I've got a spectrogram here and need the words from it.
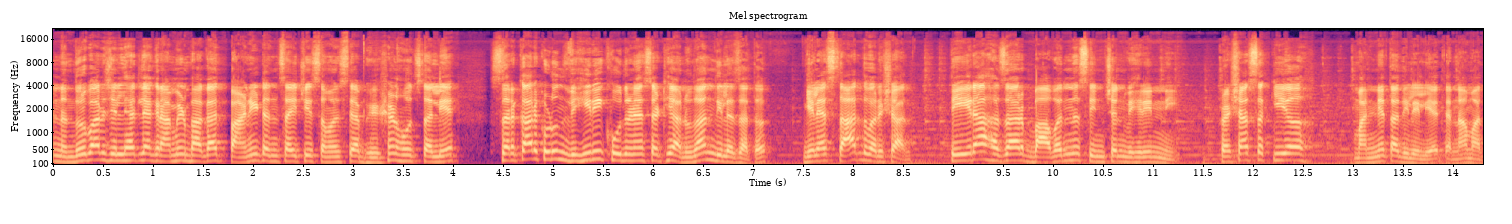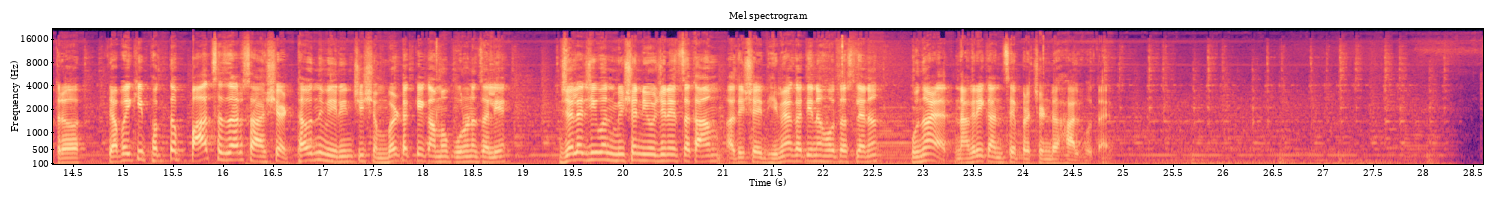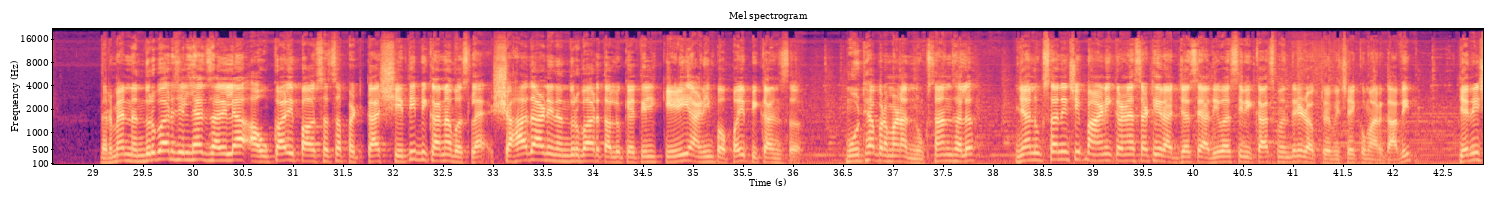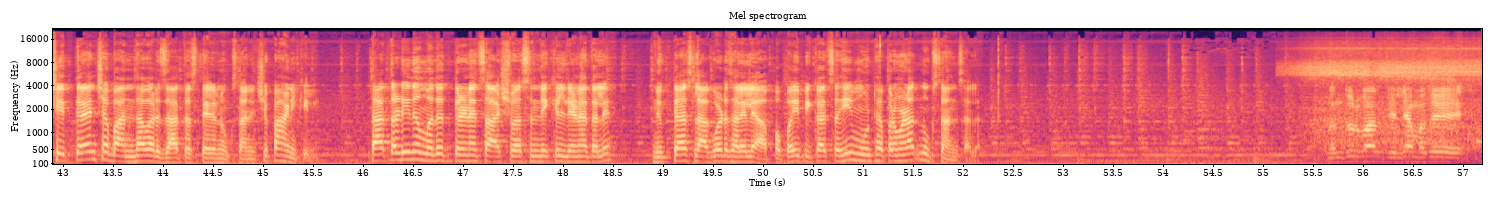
नंदुरबार जिल्ह्यातल्या ग्रामीण भागात पाणी टंचाईची समस्या भीषण होत चालली आहे. सरकारकडून विहिरी खोदण्यासाठी अनुदान दिलं जातं. गेल्या सात वर्षात तेरा हजार बावन्न सिंचन विहिरींनी प्रशासकीय मान्यता दिलेली आहे. त्यांना मात्र त्यापैकी फक्त पाच हजार सहाशे अठ्ठावन्न विहिरींची शंभर टक्के कामं पूर्ण झाली आहे जलजीवन मिशन योजनेचं काम अतिशय धीम्या गतीनं होत असल्यानं उन्हाळ्यात नागरिकांचे प्रचंड हाल होत आहेत. दरम्यान नंदुरबार जिल्ह्यात झालेल्या अवकाळी पावसाचा फटका शेती पिकांना बसलाय. शहादा आणि नंदुरबार तालुक्यातील केळी आणि पपई पिकांचं मोठ्या प्रमाणात नुकसान झालं. या नुकसानीची पाहणी करण्यासाठी राज्याचे आदिवासी विकास मंत्री डॉक्टर विजयकुमार गावित यांनी शेतकऱ्यांच्या बांधावर जात असलेल्या नुकसानीची पाहणी केली. तातडीनं मदत करण्याचं आश्वासन देखील देण्यात आले. नुकत्याच लागवड झालेल्या पपई पिकाचंही मोठ्या प्रमाणात नुकसान झालं. नंदुरबार जिल्ह्यामध्ये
